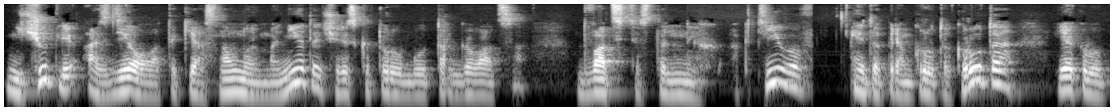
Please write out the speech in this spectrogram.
не чуть ли, а сделала такие основной монетой, через которую будут торговаться 20 остальных активов. Это прям круто-круто. Якобы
